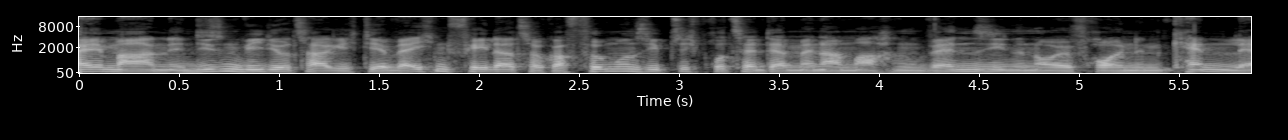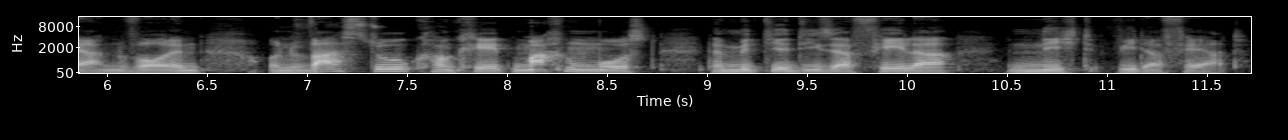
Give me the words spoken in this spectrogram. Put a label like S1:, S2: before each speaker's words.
S1: Hey Mann, in diesem Video zeige ich dir, welchen Fehler ca. 75% der Männer machen, wenn sie eine neue Freundin kennenlernen wollen und was du konkret machen musst, damit dir dieser Fehler nicht widerfährt.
